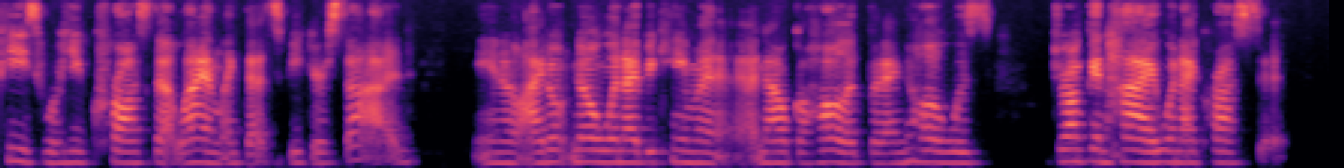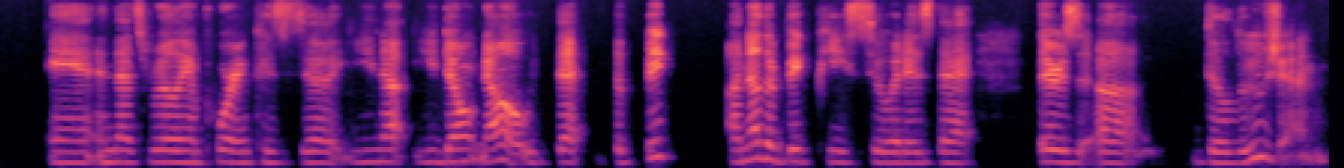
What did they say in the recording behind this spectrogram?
piece where you cross that line like that speaker said you know i don't know when i became a, an alcoholic but i know i was drunk and high when i crossed it and, and that's really important because uh, you know you don't know that the big another big piece to it is that there's a delusion.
